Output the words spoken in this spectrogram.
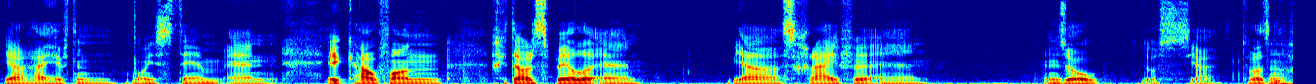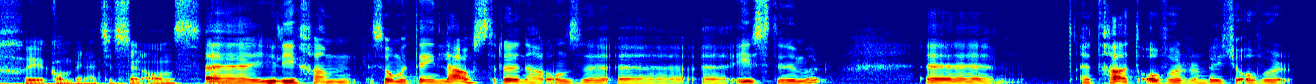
Ja, hij heeft een mooie stem en ik hou van gitaar spelen en ja, schrijven en, en zo. Dus ja, het was een goede combinatie tussen ons. Eh, jullie gaan zometeen luisteren naar onze eh, eh, eerste nummer. Het gaat over een beetje over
